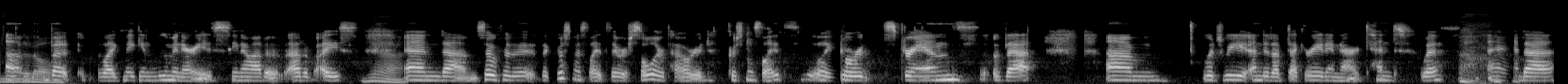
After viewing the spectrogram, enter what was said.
Not um, at all. But like making luminaries, you know, out of out of ice. Yeah. And um, so for the the Christmas lights, they were solar powered Christmas lights, like short strands of that, um, which we ended up decorating our tent with, and uh,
